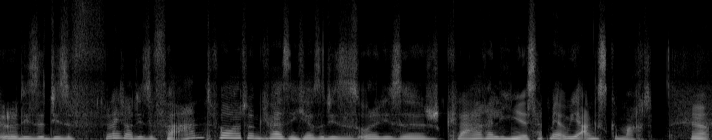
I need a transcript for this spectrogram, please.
oder diese, diese, vielleicht auch diese Verantwortung, ich weiß nicht, also dieses, oder diese klare Linie, das hat mir irgendwie Angst gemacht. Ja.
